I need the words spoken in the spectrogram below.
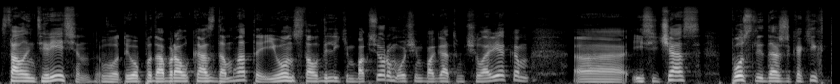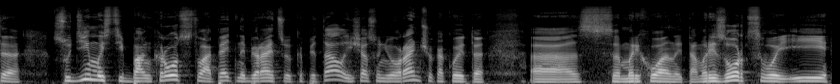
стал интересен, вот, его подобрал Каз Дамата, и он стал великим боксером, очень богатым человеком, и сейчас, после даже каких-то судимостей, банкротства, опять набирает свой капитал, и сейчас у него ранчо какой-то э, с марихуаной, там, резорт свой, и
